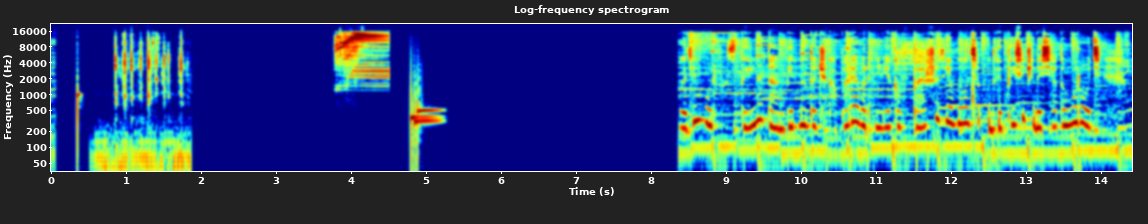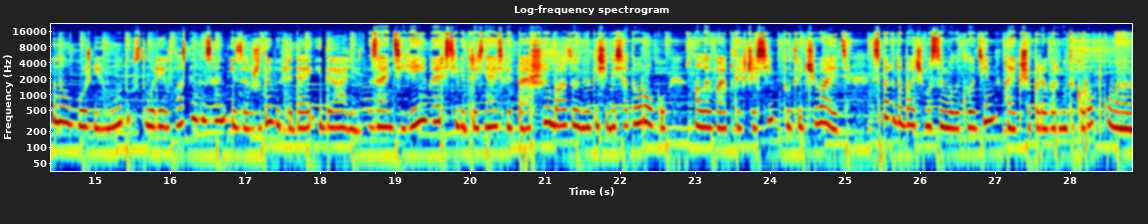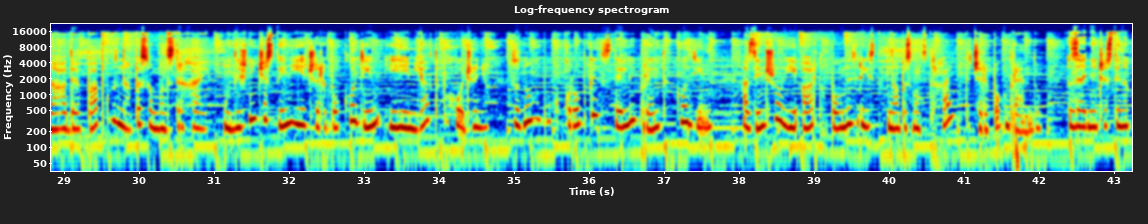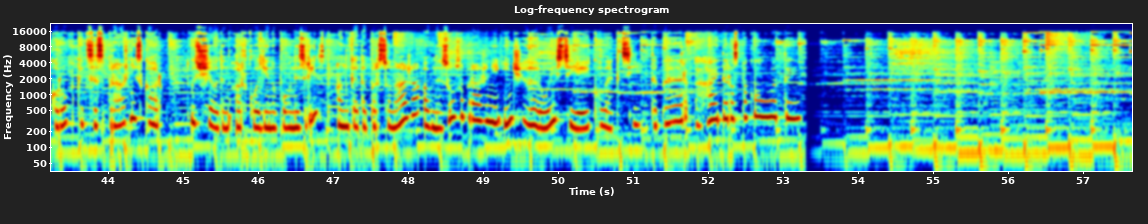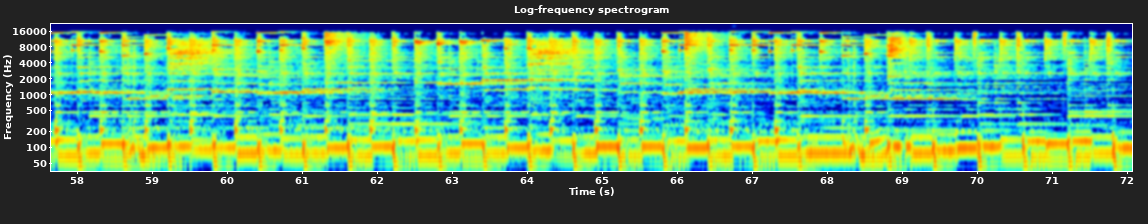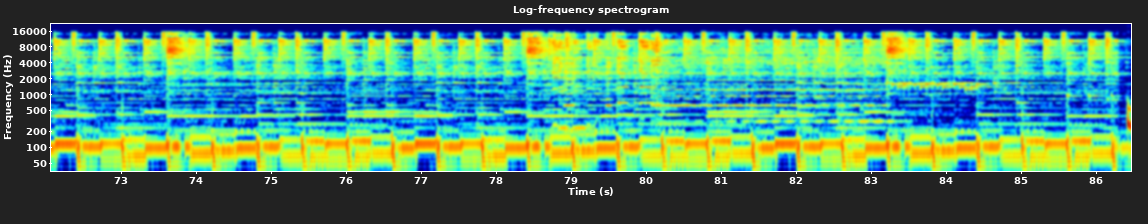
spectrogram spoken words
Клодін Вульф стильна та амбітна дочка перевертнів, яка вперше з'явилася у 2010 році. Вона обожнює моду, створює власний дизайн і завжди виглядає ідеально. Дизайн цієї версії відрізняється від першої базової 2010 року, але вайб тих часів тут відчувається. Спереду бачимо символи Клодін, а якщо перевернути коробку, вона нагадує папку з написом Monster High. У нижній частині є черепок Клодін, її ім'я та походження. З одного боку коробки стильний принт Клодін а з іншого її арт повний зріст, напис Monster High та черепок бренду. Задня частина коробки це справжній скарб. Тут ще один арт кладіну повний зріст, анкета персонажа, а внизу зображені інші герої з цієї колекції. Тепер гайде розпаковувати.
